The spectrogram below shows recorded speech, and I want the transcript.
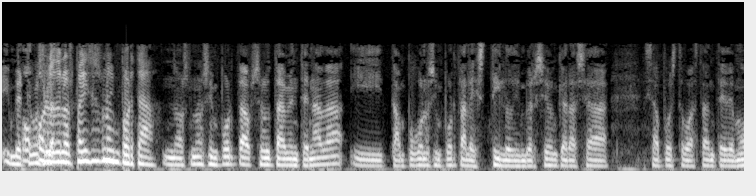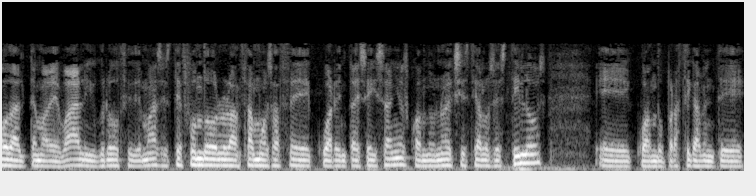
invertimos. O, lo de los países no importa. Nos, nos importa absolutamente nada y tampoco nos importa el estilo de inversión que ahora se ha, se ha puesto bastante de moda, el tema de value, growth y demás. Este fondo lo lanzamos hace 46 años cuando no existían los estilos eh, cuando prácticamente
